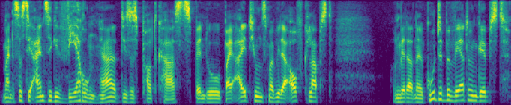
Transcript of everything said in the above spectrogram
ich meine, das ist die einzige Währung ja, dieses Podcasts, wenn du bei iTunes mal wieder aufklappst, und mir da eine gute Bewertung gibst,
